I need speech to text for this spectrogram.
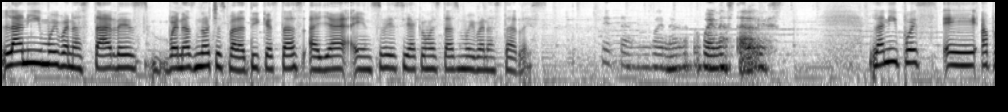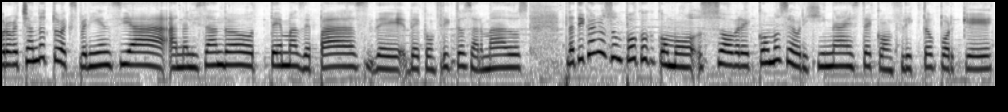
Lani, muy buenas tardes, buenas noches para ti que estás allá en Suecia, ¿cómo estás? Muy buenas tardes. ¿Qué tal? Buenas, buenas tardes. Lani, pues eh, aprovechando tu experiencia analizando temas de paz, de, conflictos armados, platícanos un poco como sobre cómo se origina este conflicto, porque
